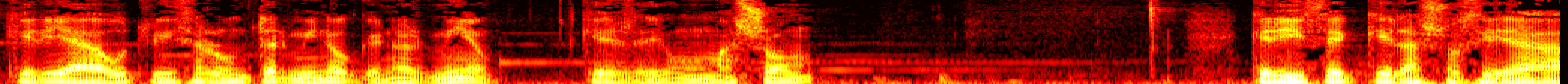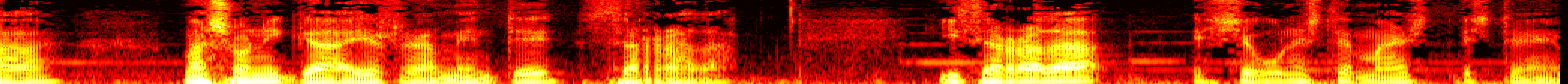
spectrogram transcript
quería utilizar un término que no es mío, que es de un masón, que dice que la sociedad masónica es realmente cerrada. Y cerrada, según este maestro, este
